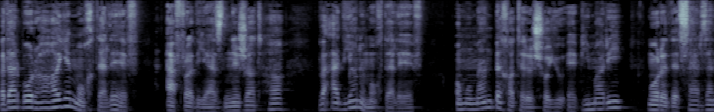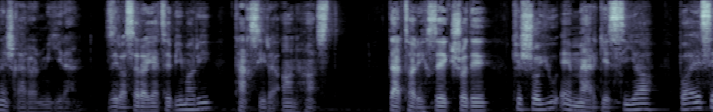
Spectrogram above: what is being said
و در بره های مختلف افرادی از نژادها و ادیان مختلف عموماً به خاطر شیوع بیماری مورد سرزنش قرار می گیرند زیرا سرایت بیماری تقصیر آن هاست در تاریخ ذکر شده که شیوع مرگ سیاه باعث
